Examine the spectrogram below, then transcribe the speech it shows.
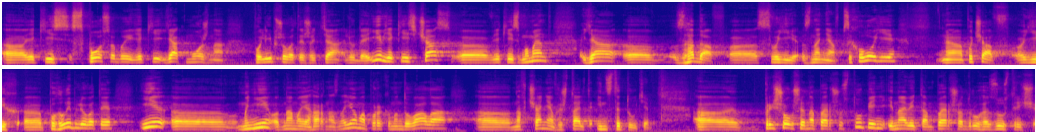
е, якісь способи, які, як можна поліпшувати життя людей. І в якийсь час, в якийсь момент я згадав свої знання в психології. Е, почав їх е, поглиблювати, і е, мені одна моя гарна знайома порекомендувала навчання в гештальт-інституті. Е, Прийшовши на першу ступінь, і навіть там перша, друга зустріч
